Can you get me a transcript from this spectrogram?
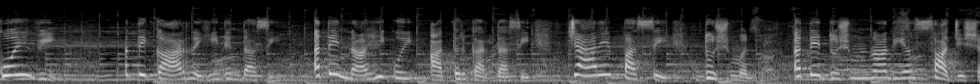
ਕੋਈ ਵੀ ਅਧਿਕਾਰ ਨਹੀਂ ਦਿੰਦਾ ਸੀ ਅਤੇ ਨਾ ਹੀ ਕੋਈ ਆਦਰ ਕਰਦਾ ਸੀ। ਚਾਰੇ ਪਾਸੇ ਦੁਸ਼ਮਣ ਅਤੇ ਦੁਸ਼ਮਣਾਂ ਦੀਆਂ ਸਾਜ਼ਿਸ਼ਾਂ।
